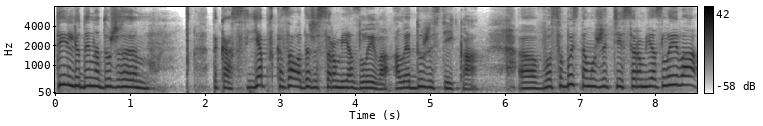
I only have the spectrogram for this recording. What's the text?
ти людина дуже така, я б сказала, дуже сором'язлива, але дуже стійка. Е, В особистому житті сором'язлива,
